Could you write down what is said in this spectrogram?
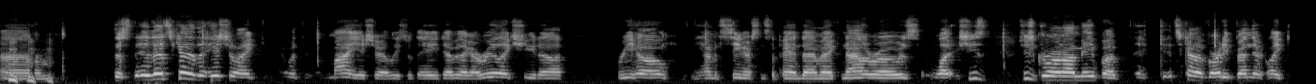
Um, this, that's kind of the issue. Like with my issue, at least with AEW, like I really like Shida, Riho. You haven't seen her since the pandemic. Nyla Rose, like she's she's grown on me, but it, it's kind of already been there. Like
